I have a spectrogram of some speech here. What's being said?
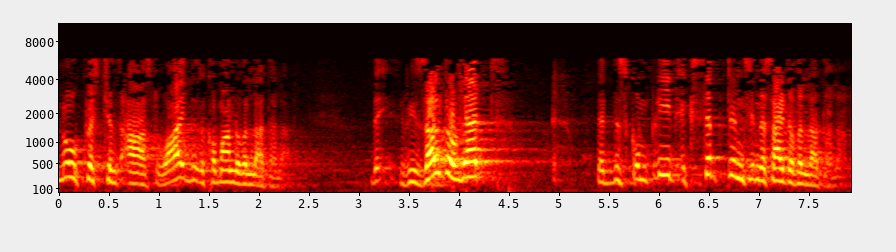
no questions asked. Why? This is a command of Allah Ta'ala. The result of that, that this complete acceptance in the sight of Allah Ta'ala.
